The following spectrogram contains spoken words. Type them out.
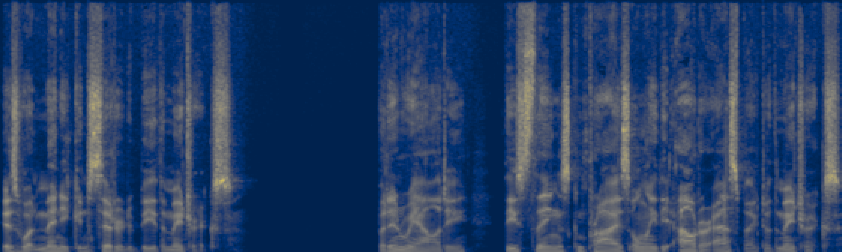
is what many consider to be the Matrix. But in reality, these things comprise only the outer aspect of the Matrix,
